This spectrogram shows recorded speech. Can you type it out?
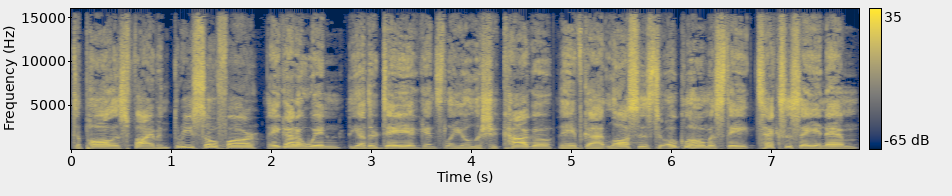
DePaul is 5 and 3 so far. They got a win the other day against Loyola Chicago. They've got losses to Oklahoma State, Texas A&M,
